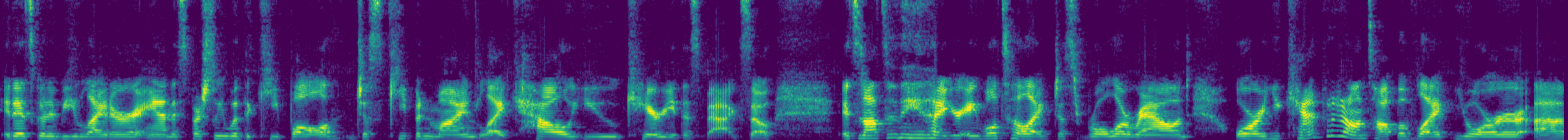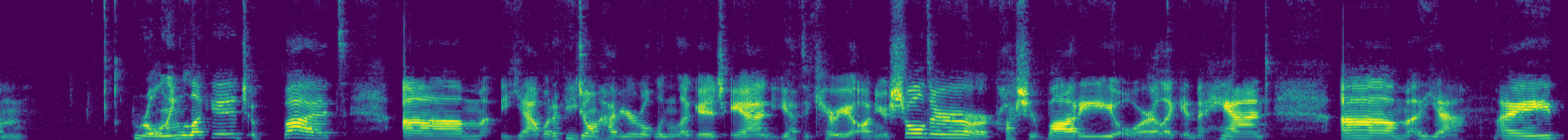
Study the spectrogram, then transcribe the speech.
it is going to be lighter and especially with the Keepall, just keep in mind like how you carry this bag. So it's not something that you're able to like just roll around or you can put it on top of like your um, rolling luggage but um yeah what if you don't have your rolling luggage and you have to carry it on your shoulder or across your body or like in the hand? Um yeah i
